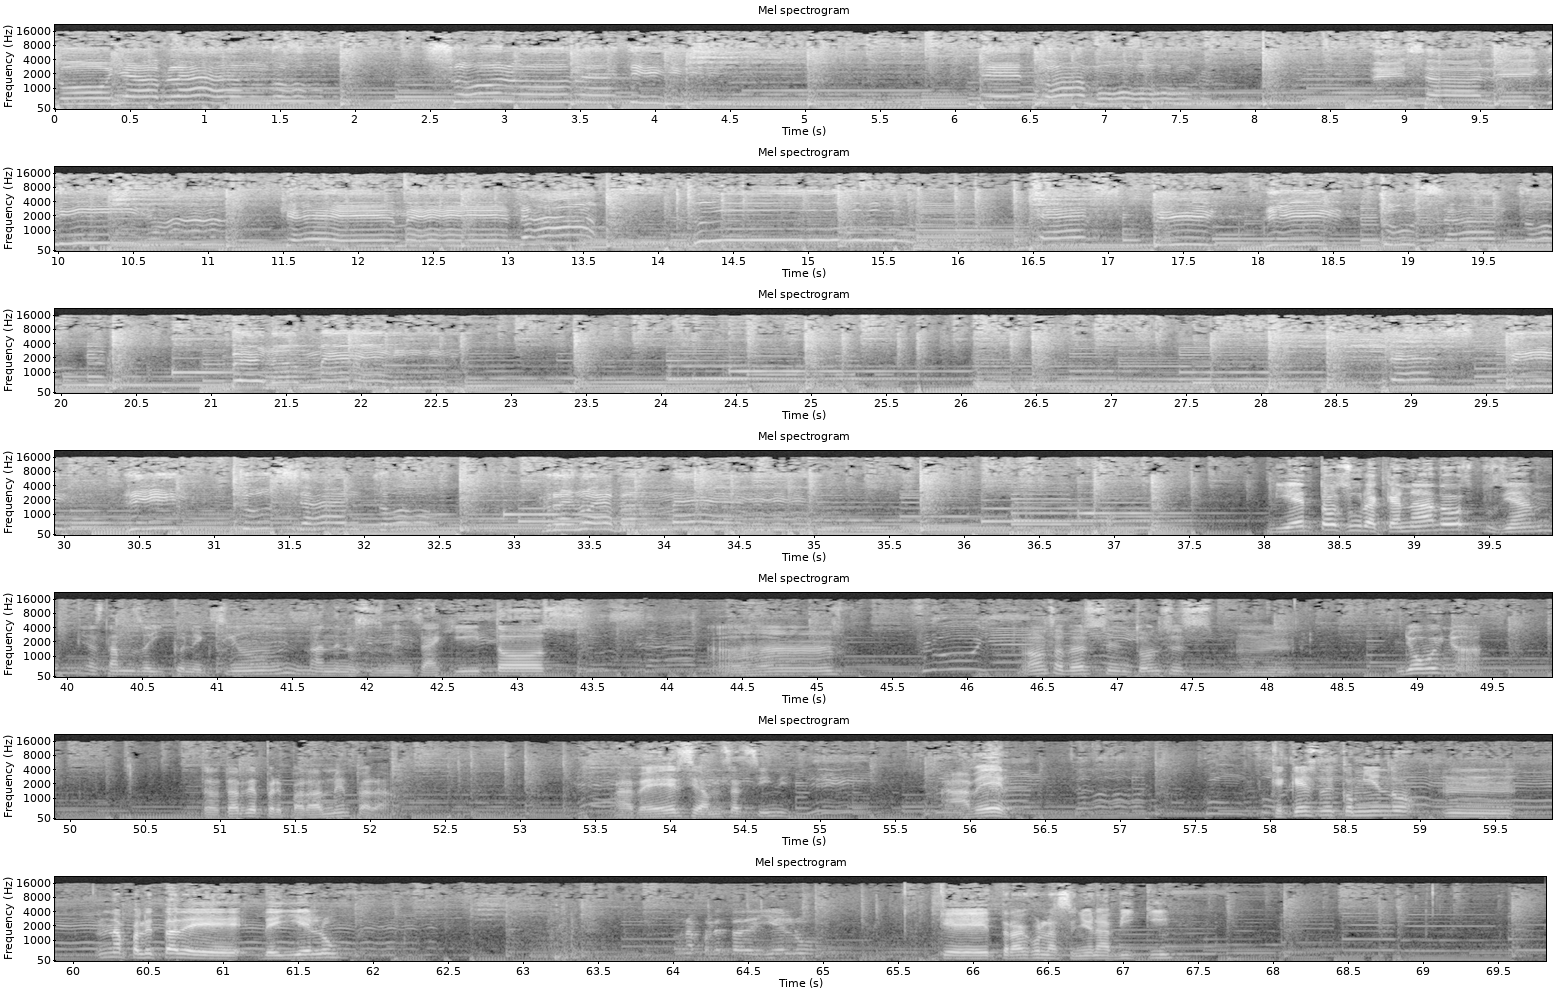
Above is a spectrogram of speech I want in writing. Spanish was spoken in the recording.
Estoy hablando solo de ti. De tu amor. De esa alegría Huracanados, pues ya, ya estamos ahí conexión. Mándenos sus mensajitos. Ajá. Vamos a ver si entonces. mm, yo voy a tratar de prepararme para. A ver si vamos al cine. A ver. ¿Qué, qué estoy comiendo? Mm, una paleta de, de hielo. Una paleta de hielo que trajo la señora Vicky.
